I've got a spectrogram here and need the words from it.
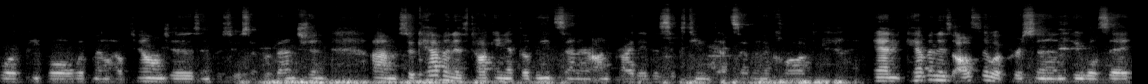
for people with mental health challenges and for suicide prevention. Um, so kevin is talking at the Lied center on friday the 16th at 7 o'clock. And kevin is also a person who will say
